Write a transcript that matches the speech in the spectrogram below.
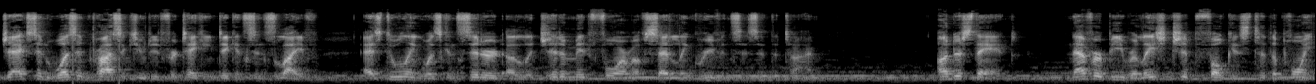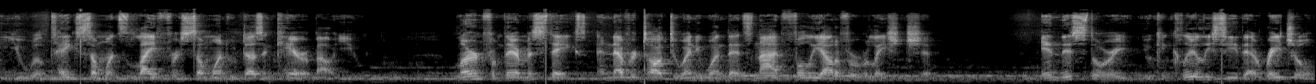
Jackson wasn't prosecuted for taking Dickinson's life, as dueling was considered a legitimate form of settling grievances at the time. Understand, never be relationship focused to the point you will take someone's life for someone who doesn't care about you. Learn from their mistakes and never talk to anyone that's not fully out of a relationship. In this story, you can clearly see that Rachel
